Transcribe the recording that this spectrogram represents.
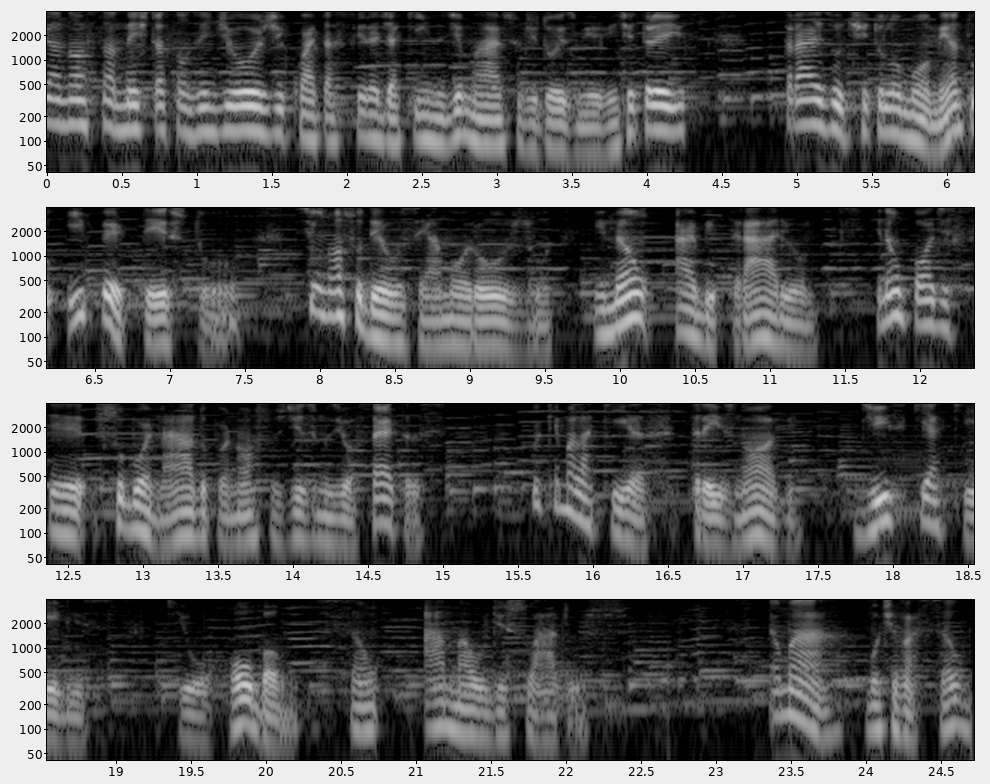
E a nossa meditaçãozinha de hoje, quarta-feira, dia 15 de março de 2023, traz o título Momento Hipertexto. Se o nosso Deus é amoroso e não arbitrário, e não pode ser subornado por nossos dízimos e ofertas, por que Malaquias 3,9 diz que aqueles que o roubam são amaldiçoados? É uma motivação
